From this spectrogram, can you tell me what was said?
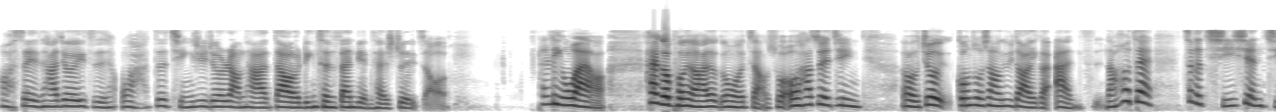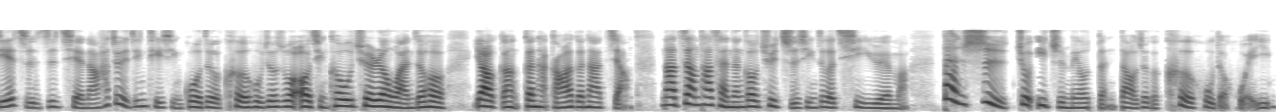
哇，所以他就一直哇，这情绪就让他到凌晨三点才睡着。另外啊，还有个朋友他就跟我讲说，哦，他最近。哦，就工作上遇到一个案子，然后在这个期限截止之前呢，他就已经提醒过这个客户，就是说，哦，请客户确认完之后，要赶跟他赶快跟他讲，那这样他才能够去执行这个契约嘛。但是就一直没有等到这个客户的回应，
